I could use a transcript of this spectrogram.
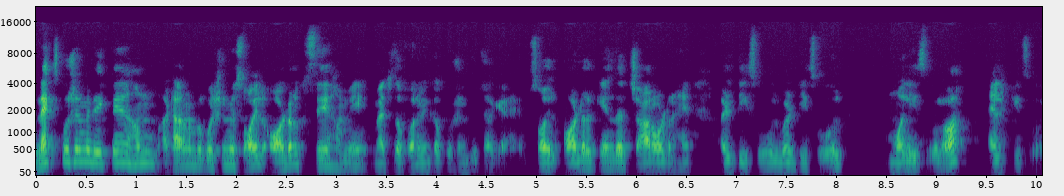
नेक्स्ट क्वेश्चन में देखते हैं, हम 18 नंबर क्वेश्चन में सॉइल ऑर्डर से हमें मैच द फॉलोइंग का क्वेश्चन पूछा गया है। सॉइल ऑर्डर के अंदर चार ऑर्डर हैं अल्टीसोल वर्टीसोल मॉलीसोल और एल्फीसोल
